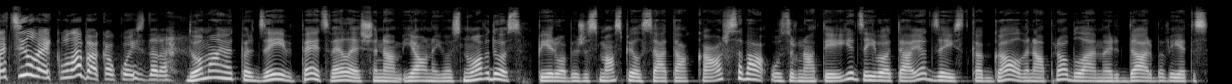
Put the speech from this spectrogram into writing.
lai cilvēku labāk kaut ko izdara. Domājot par dzīvi pēc vēlēšanām jaunajos novados, pierobežas mazpilsētā Kārsavā uzrunātie iedzīvotāji atzīst, ka galvenā problēma ir darba vietas.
